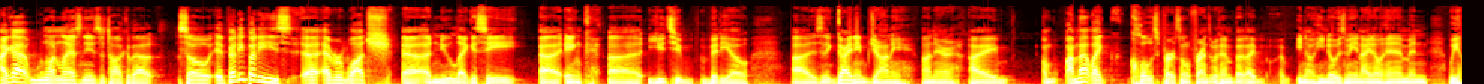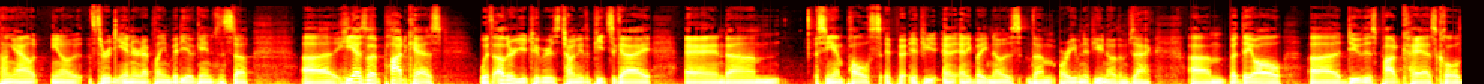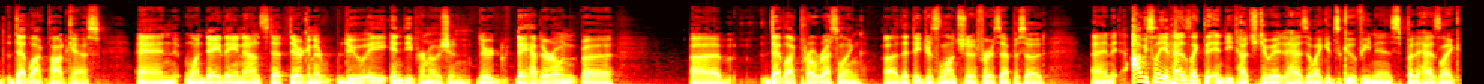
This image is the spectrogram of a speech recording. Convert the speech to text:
I got one last news to talk about. So, if anybody's uh, ever watched uh, a new Legacy uh, Inc. Uh, YouTube video, uh, there's a guy named Johnny on there. I, I'm, I'm not like close personal friends with him, but I, you know, he knows me and I know him, and we hung out, you know, through the internet playing video games and stuff. Uh, he has a podcast with other YouTubers, Tony the Pizza Guy, and um, CM Pulse. If if you anybody knows them, or even if you know them, Zach. Um, but they all uh, do this podcast called Deadlock Podcast. And one day they announced that they're gonna do a indie promotion. They're they have their own uh, uh, Deadlock Pro Wrestling uh, that they just launched their first episode. And obviously, it has like the indie touch to it. It has like its goofiness, but it has like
